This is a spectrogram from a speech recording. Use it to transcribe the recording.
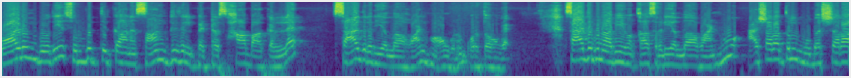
வாழும் போதே சொர்க்கத்துக்கான சான்றிதழ் பெற்ற சஹாபாக்கள்ல சாதிரதி அல்லாஹ் அவங்களும் ஒருத்தவங்க சாதுகுன் அபி வக்காஸ் ரலி அல்லாஹ் அஷரத்துல் முபஷரா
